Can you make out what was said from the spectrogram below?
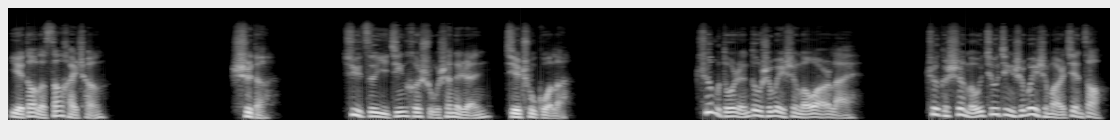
也到了桑海城？”“是的，巨子已经和蜀山的人接触过了。”这么多人都是为蜃楼而来，这个蜃楼究竟是为什么而建造？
